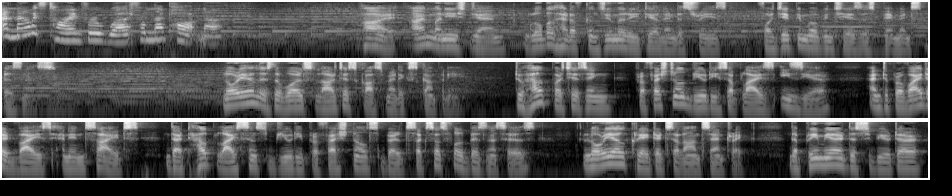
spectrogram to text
And now it's time for a word from their partner. Hi, I'm Manish Jain, Global Head of Consumer Retail Industries for JP Morgan Chase's payments business. L'Oreal is the world's largest cosmetics company. To help purchasing professional beauty supplies easier and to provide advice and insights that help licensed beauty professionals build successful businesses, L'Oreal created SalonCentric, the premier distributor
